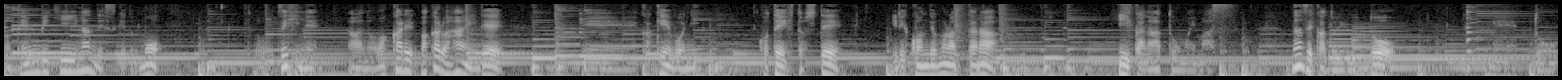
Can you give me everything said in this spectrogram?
の天引きなんですけども是非ねあの分かる分かる範囲で、えー、家計簿に固定費として入れ込んでもらったらいいかなと思います。なぜかというと,、えーと、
